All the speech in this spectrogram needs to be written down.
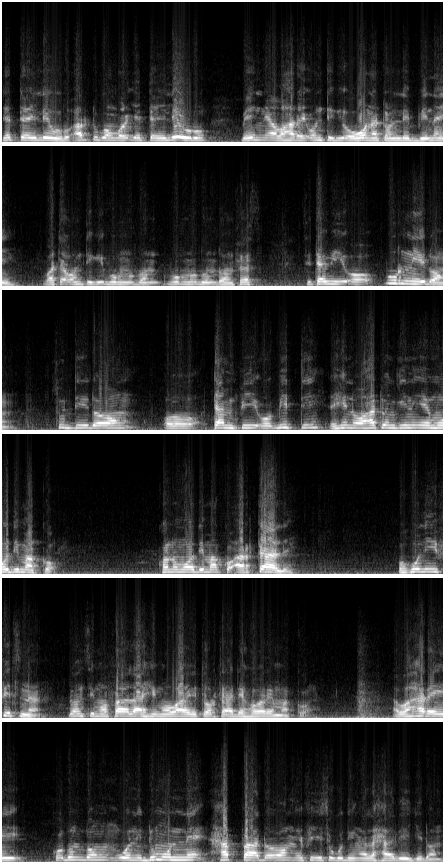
ƴette lewru artugol ngol ƴette lewru ɓe inni awa haray on tigui o wona toon lebbi nayyi wata on tigi ɓurnuɗon ɓurnu ɗum ɗon fes. Si tawi o ɓurni ɗon suddiɗo on o tampi o ɓitti e hino hato jini e moodi makko kono moodi makko artali o huuli fitna ɗon simo faalahimo wawi tortade hoore makko. Awa haray ko ɗum ɗon woni dumunne happaɗo on e fiisugu ɗin alhaaliji ɗon.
